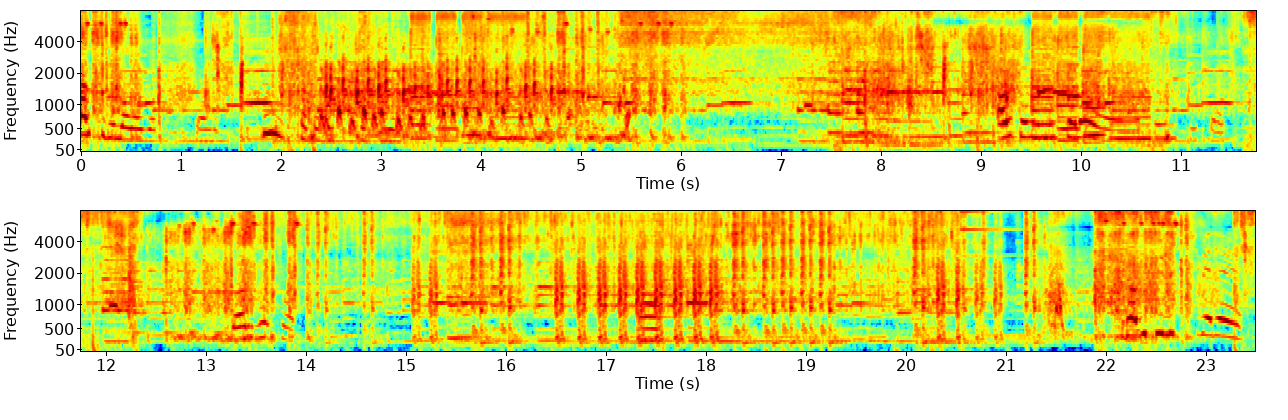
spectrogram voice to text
Adam kapalı, kapalı. Al senin yükselen ya. Bardak var. Bir türlü pişmedi.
